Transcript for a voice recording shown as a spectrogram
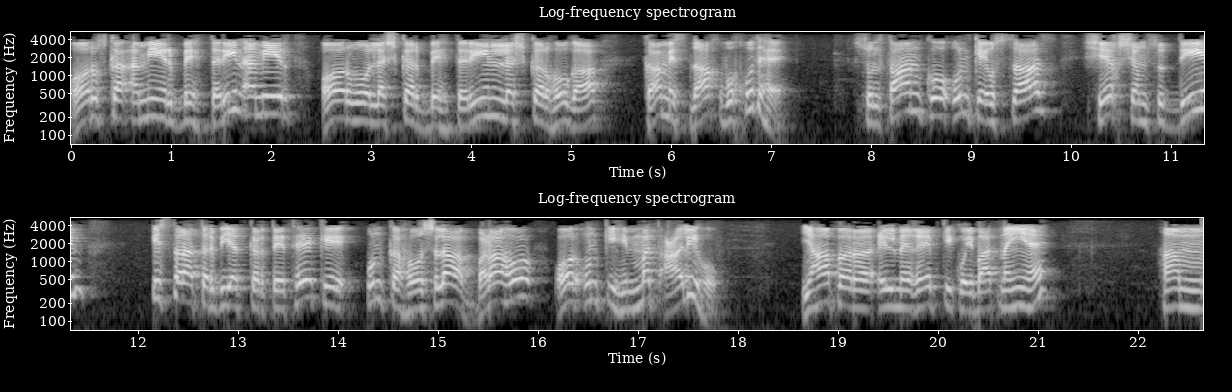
اور اس کا امیر بہترین امیر اور وہ لشکر بہترین لشکر ہوگا کا مصداق وہ خود ہے۔ سلطان کو ان کے استاذ شیخ شمس الدین اس طرح تربیت کرتے تھے کہ ان کا حوصلہ بڑا ہو اور ان کی ہمت عالی ہو۔ یہاں پر علم غیب کی کوئی بات نہیں ہے۔ ہم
